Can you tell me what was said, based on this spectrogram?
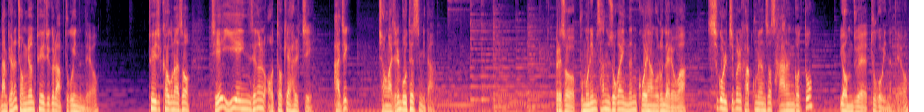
남편은 정년 퇴직을 앞두고 있는데요. 퇴직하고 나서 제2의 인생을 어떻게 할지 아직 정하지를 못했습니다. 그래서 부모님 산소가 있는 고향으로 내려와 시골집을 가꾸면서 사는 것도 염두에 두고 있는데요.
